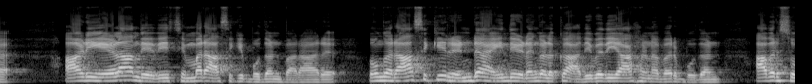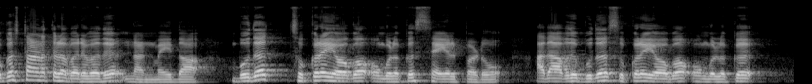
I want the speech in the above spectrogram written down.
ஆடி ஏழாம் தேதி சிம்ம ராசிக்கு புதன் வராரு. உங்கள் ராசிக்கு ரெண்டு ஐந்து இடங்களுக்கு அதிபதியாகனவர் புதன். அவர் சுகஸ்தானத்தில் வருவது நன்மை தான் புத சுக்கர யோகம் உங்களுக்கு செயல்படும். அதாவது புத சுக்கர யோகம் உங்களுக்கு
